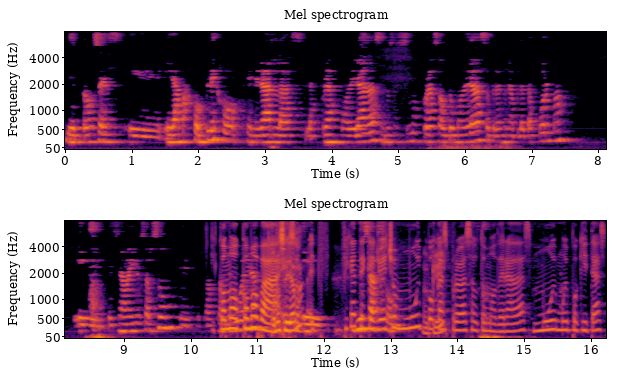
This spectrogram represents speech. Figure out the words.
y entonces eh, era más complejo generar las, las pruebas moderadas, entonces hicimos pruebas automoderadas a través de una plataforma eh, que se llama UserZoom. ¿Cómo, ¿Cómo va? ¿Cómo se llama? Fíjate que yo he hecho muy pocas pruebas automoderadas, muy, muy poquitas.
